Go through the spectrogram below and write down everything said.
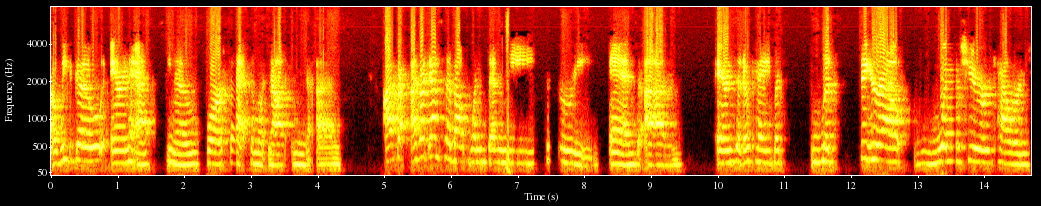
a week ago, Aaron asked, you know, for our stats and whatnot, and um, I got I got down to about 173, and um, Aaron said, okay, let's let's figure out what your calories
